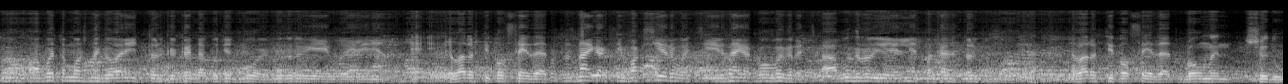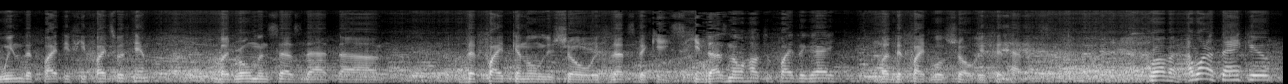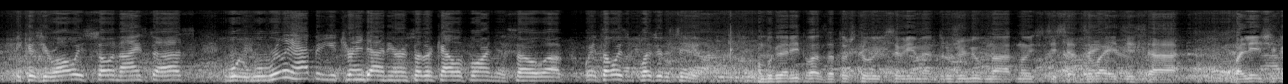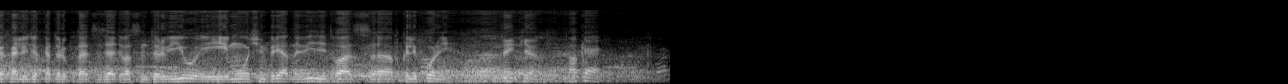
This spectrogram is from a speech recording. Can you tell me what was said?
Но об этом можно говорить только когда будет бой, выиграю я его или нет. A lot of people say that Просто знаю, как с ним боксировать и знаю, как его выиграть, а выиграю я или нет, покажет только бой. a lot of people say that Roman should win the fight if he fights with him, but Roman says that uh, the fight can only show if that's the case. He does know how to fight the guy, but the fight will show if it happens. Roman, I want to thank you because you're always so nice to us we're, we're really happy you trained down here in Southern California. So uh, it's always a pleasure to see you. Он благодарит вас за то, что вы все время дружелюбно относитесь, отзываетесь о болельщиках, о людях, которые пытаются взять вас интервью. И ему очень приятно видеть вас э, в Калифорнии. Thank you. Okay.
